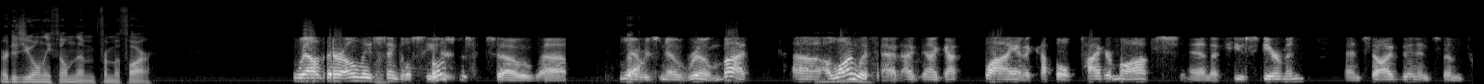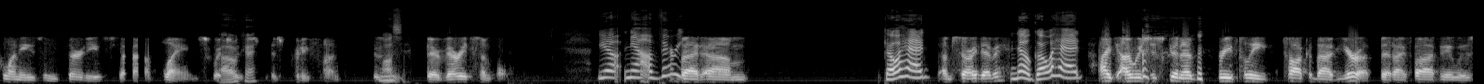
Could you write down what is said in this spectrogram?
or did you only film them from afar? Well, they're only single seaters, so uh, Yeah. there was no room. But uh, along with that, I, I got to fly in a couple tiger moths and a few steermen, and so I've been in some 20s and 30s uh, planes, which Oh, okay. is, is pretty fun. Awesome. They're very simple. Yeah. Now, a very But um, go ahead. I'm sorry, Debbie. No, go ahead. I, I was just going to briefly talk about Europe. That I thought it was,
